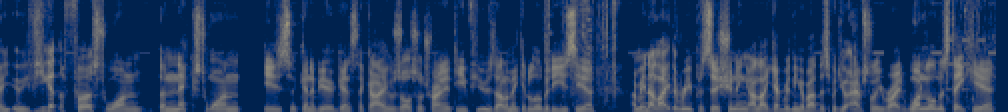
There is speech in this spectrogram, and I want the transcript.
if you get the first one, the next one is going to be against the guy who's also trying to defuse. That'll make it a little bit easier. I mean, I like the repositioning. I like everything about this, but you're absolutely right. One little mistake here,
